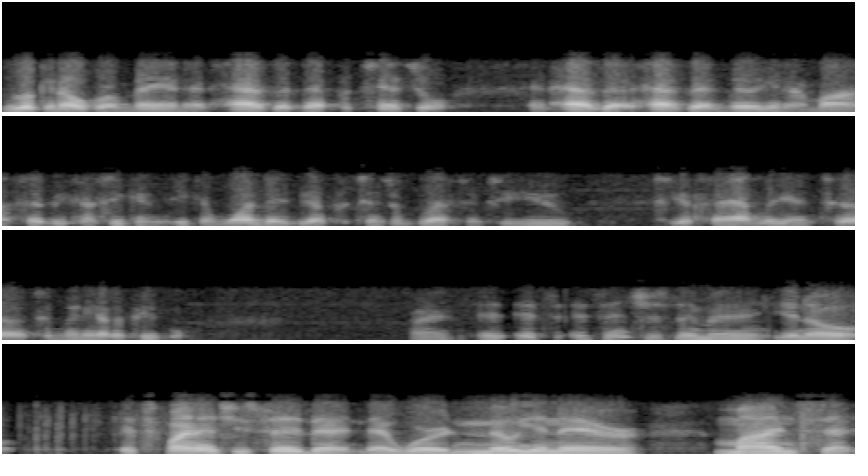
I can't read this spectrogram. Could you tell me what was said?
looking over a man that has that, that potential and has that has that millionaire mindset because he can he can one day be a potential blessing to you, to your family, and to to many other people. Right. It, it's it's interesting, man. You know, it's funny that you said that that word millionaire mindset.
